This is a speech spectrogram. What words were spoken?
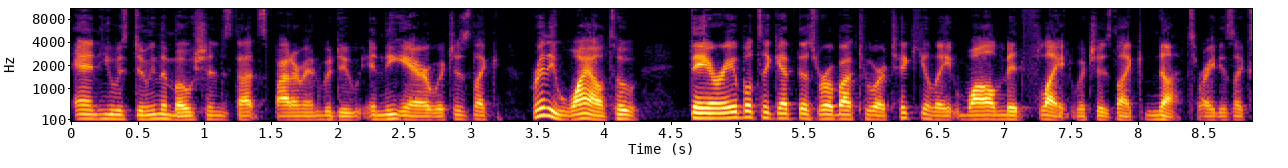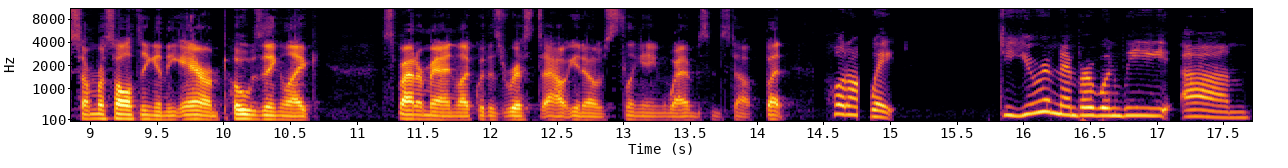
And he was doing the motions that Spider Man would do in the air, which is like really wild. So they are able to get this robot to articulate while mid flight, which is like nuts, right? He's like somersaulting in the air and posing like Spider Man, like with his wrists out, you know, slinging webs and stuff. But Hold on, wait. Do you remember when we um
